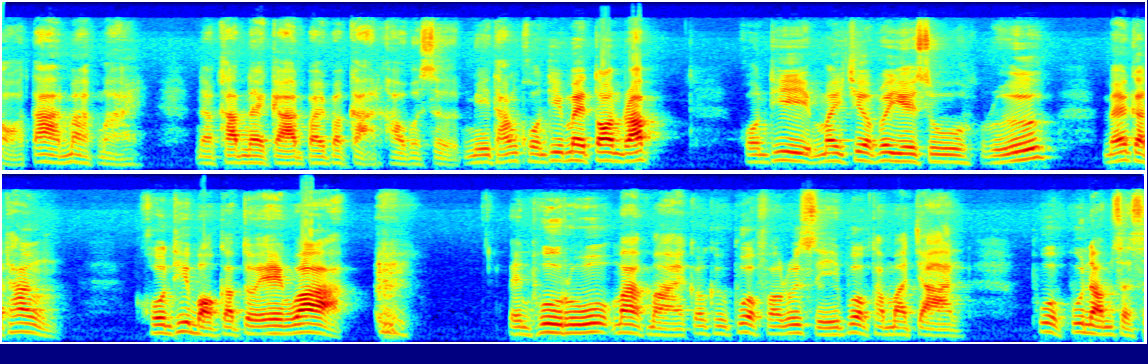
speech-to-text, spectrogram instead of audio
ต่อต้านมากมายนะครับในการไปประกาศข่าวประเสริฐ มีทั้งคนที่ไม่ต้อนรับ คนที่ไม่เชื่อพระเยซู หรือแม้กระทั่งคนที่บอกกับตัวเองว่า เป็นผู้รู้มากมายก็คือพวกฟาริสีพวกธรรมจารย์ พวกผู้นำศาส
